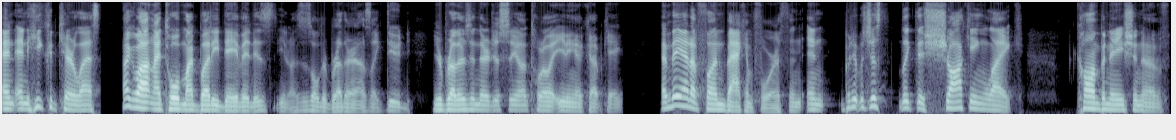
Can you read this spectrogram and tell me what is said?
and and he could care less. I go out and I told my buddy David, his you know, his older brother, and I was like, dude, your brother's in there just sitting on the toilet eating a cupcake. And they had a fun back and forth and and but it was just like this shocking like combination of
